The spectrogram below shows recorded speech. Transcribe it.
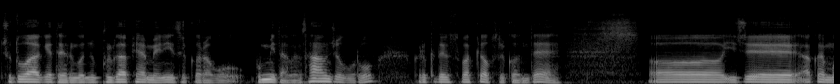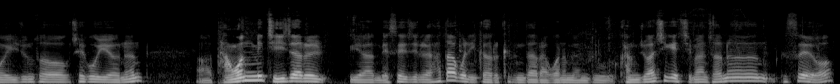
주도하게 되는 건 좀 불가피한 면이 있을 거라고 봅니다. 그건 상황적으로 그렇게 될 수밖에 없을 건데 어, 이제 아까 뭐 이준석 최고위원은 어, 당원 및 지지자를 위한 메시지를 하다 보니까 그렇게 된다라고 하는 면도 강조하시겠지만 저는 글쎄요.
